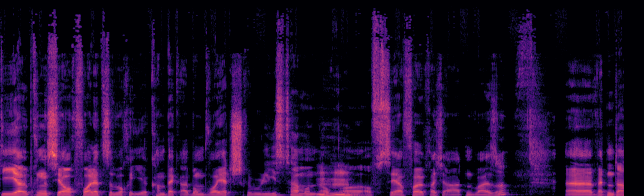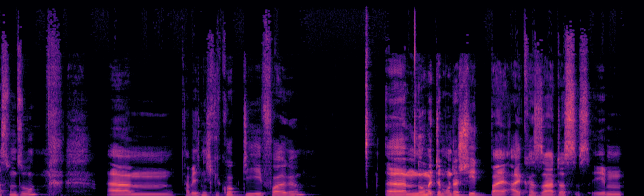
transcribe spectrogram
die ja übrigens ja auch vorletzte Woche ihr Comeback-Album Voyage released haben und Mhm. auch äh, auf sehr erfolgreiche Art und Weise. Äh, wetten das und so. Ähm, Habe ich nicht geguckt, die Folge. Ähm, nur mit dem Unterschied bei Alcazar, dass es eben,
